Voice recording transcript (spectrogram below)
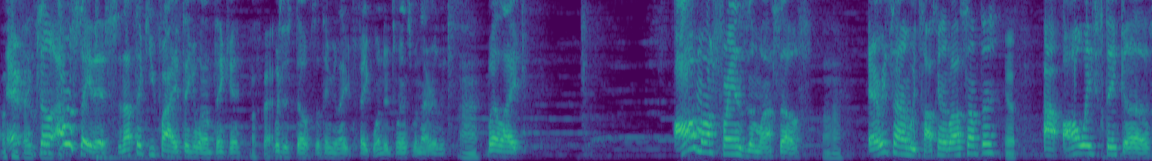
I was say, So. I would say this, and I think you probably thinking what I'm thinking, what's that? which is dope. So I think we're like fake Wonder Twins, but not really. uh But like, all my friends and myself. Uh-huh. every time we talking about something, Yep. I always think of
